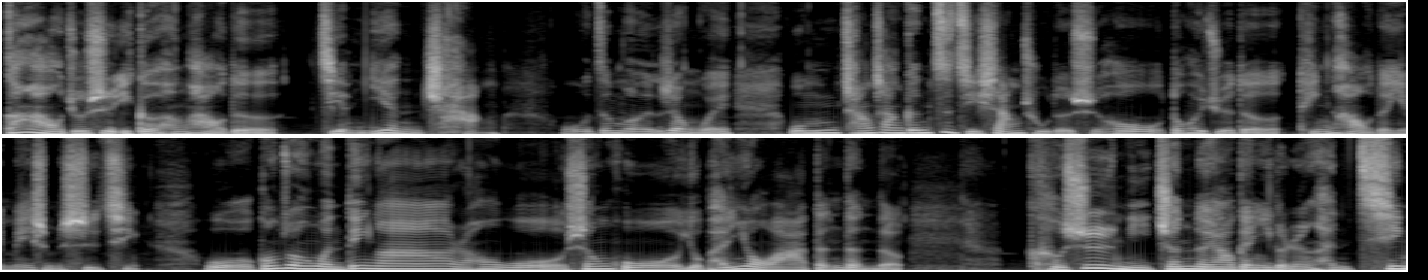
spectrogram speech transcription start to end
刚好就是一个很好的检验场。我这么认为，我们常常跟自己相处的时候，都会觉得挺好的，也没什么事情。我工作很稳定啊，然后我生活有朋友啊，等等的。可是你真的要跟一个人很亲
